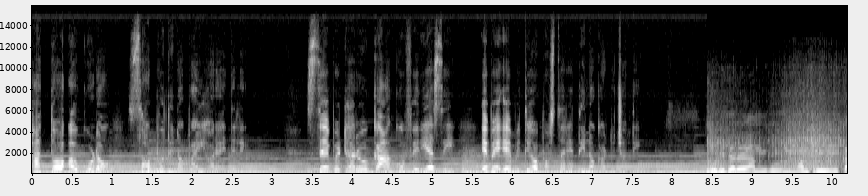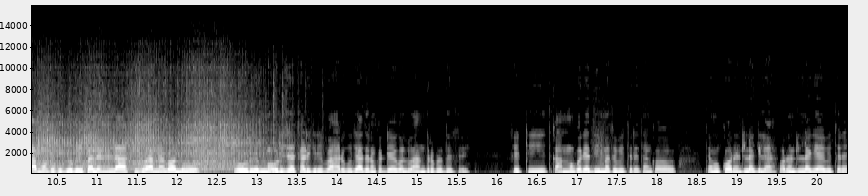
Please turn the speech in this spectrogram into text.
ହାତ ଆଉ ଗୋଡ଼ ସବୁଦିନ ପାଇଁ ହରାଇଦେଲେ ସେବେଠାରୁ ଗାଁକୁ ଫେରିଆସି ଏବେ ଏମିତି ଅବସ୍ଥାରେ ଦିନ କାଟୁଛନ୍ତି ଓଡ଼ିଶାରେ ଆମକୁ ମନ୍ତ୍ରୀ କାମ କିଛି ଯୋଗାଇ ପାରିଲେନି ଲାଷ୍ଟକୁ ଆମେ ଗଲୁ ଓଡ଼ିଶା ଛାଡ଼ିକିରି ବାହାରକୁ ଯାଜନ ଖଟିବାକୁ ଗଲୁ ଆନ୍ଧ୍ରପ୍ରଦେଶରେ ସେଠି କାମ କରିବା ଦୁଇ ମାସ ଭିତରେ ତାଙ୍କ ତାଙ୍କୁ କରେଣ୍ଟ ଲାଗିଲା କରେଣ୍ଟ ଲାଗିବା ଭିତରେ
